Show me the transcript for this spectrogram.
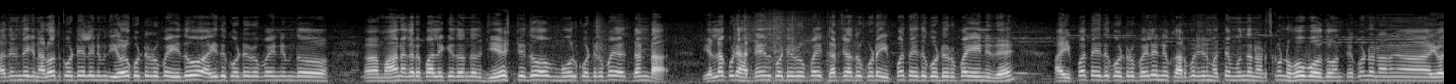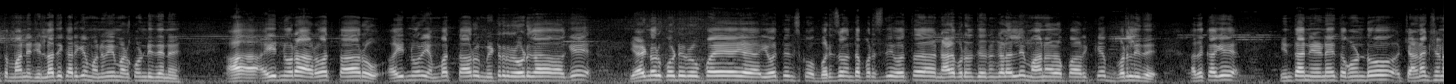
ಅದರಿಂದ ಈಗ ನಲ್ವತ್ತು ಕೋಟಿಯಲ್ಲಿ ನಿಮ್ದು ಏಳು ಕೋಟಿ ರೂಪಾಯಿ ಇದು, ಐದು ಕೋಟಿ ರೂಪಾಯಿ ನಿಮ್ಮದು ಮಹಾನಗರ ಪಾಲಿಕೆದೊಂದು ಜಿ ಎಸ್ ಟಿದು ಮೂರು ಕೋಟಿ ರೂಪಾಯಿ ದಂಡ. ಎಲ್ಲ ಕೂಡ ಹದಿನೈದು ಕೋಟಿ ರೂಪಾಯಿ ಖರ್ಚಾದರೂ ಕೂಡ ಇಪ್ಪತ್ತೈದು ಕೋಟಿ ರೂಪಾಯಿ ಏನಿದೆ. ಆ ಇಪ್ಪತ್ತೈದು ಕೋಟಿ ರೂಪಾಯಿಲಿ ನೀವು ಕಾರ್ಪೊರೇಷನ್ ಮತ್ತೆ ಮುಂದೆ ನಡೆಸ್ಕೊಂಡು ಹೋಗ್ಬೋದು ಅಂತ ತಿಳ್ಕೊಂಡು ನಾನು ಇವತ್ತು ಮಾನ್ಯ ಜಿಲ್ಲಾಧಿಕಾರಿಗೆ ಮನವಿ ಮಾಡ್ಕೊಂಡಿದ್ದೇನೆ. ಆ ಐದುನೂರ ಅರವತ್ತಾರು ಐದುನೂರ ಎಂಬತ್ತಾರು ಮೀಟರ್ ರೋಡ್ಗಾಗಿ ಎರಡುನೂರು ಕೋಟಿ ರೂಪಾಯಿ ಇವತ್ತಿನ ಸ್ಕೋ ಭರಿಸುವಂಥ ಪರಿಸ್ಥಿತಿ ಇವತ್ತು ನಾಳೆ ಬರುವಂಥ ದಿನಗಳಲ್ಲಿ ಮಹಾನಗರ ಪಾಲಿಕೆ ಬರಲಿದೆ. ಅದಕ್ಕಾಗಿ ಇಂಥ ನಿರ್ಣಯ ತಗೊಂಡು ಚಾಣಕ್ಷಣ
